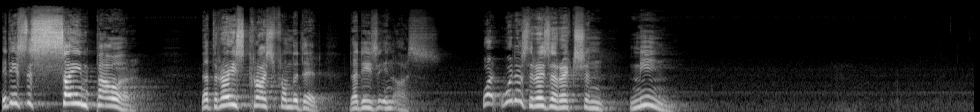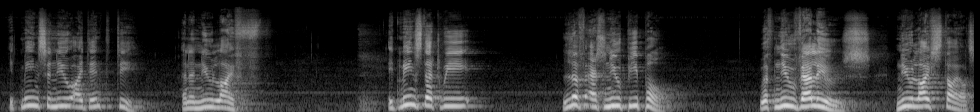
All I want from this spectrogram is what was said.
It is the same power that raised Christ from the dead that is in us. What, what does resurrection mean? It means a new identity and a new life. It means that we live as new people with new values, new lifestyles,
